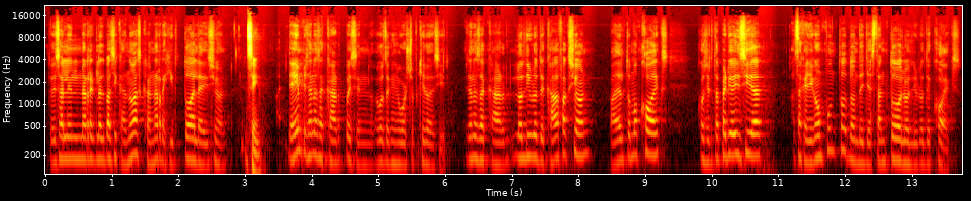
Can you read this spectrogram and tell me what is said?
entonces salen unas reglas básicas nuevas que van a regir toda la edición. Sí, De ahí empiezan a sacar, pues en los juegos de Game Workshop quiero decir, empiezan a sacar los libros de cada facción, va del tomo Codex, con cierta periodicidad, hasta que llega un punto donde ya están todos los libros de Codex.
